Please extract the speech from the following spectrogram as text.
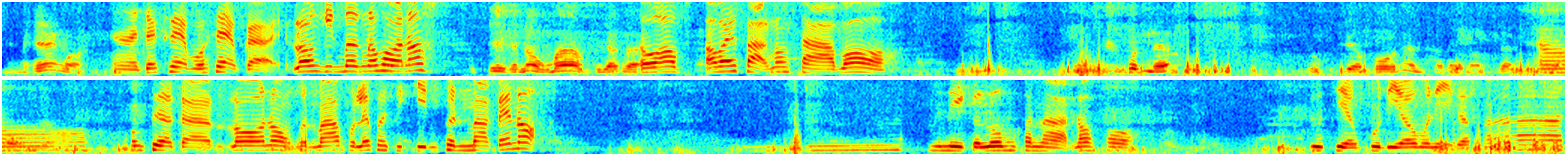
ดีไม่แห้งว่ะอ่าจักแซ่บบ่แซ่บก็ลองกินเบิ่งเนาะพ่อเนาะที่กับน้องมาไปยักแล้วเอาเอาเอาไว้ฝากน้องสาวบ่เป็นคนเนี่ยลูกเดียวโพนั่นแต่เราเรื่องอ๋อบางเทื่อก็รอน้องเพิ่นมาเพิ่นเลยเพิ่นสิกินเพิ่นมักได้เนาะอืมมื้อนี้ก็ลมขนาดเนาะพ่อ อยู่เถียงผู้เดียวมื้อนี้ก็ฟาด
